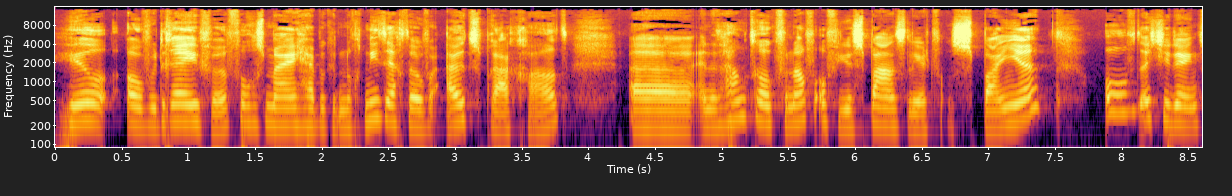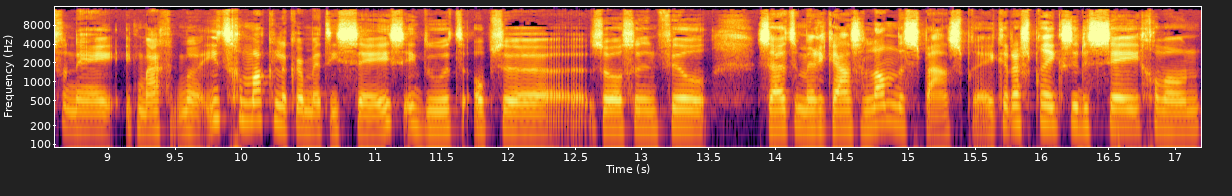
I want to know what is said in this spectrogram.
heel overdreven. Volgens mij heb ik het nog niet echt over uitspraak gehad. Uh, en het hangt er ook vanaf of je Spaans leert van Spanje. Of dat je denkt van nee, ik maak het me iets gemakkelijker met die C's. Ik doe het op ze, zoals ze in veel Zuid-Amerikaanse landen Spaans spreken. Daar spreken ze de C gewoon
